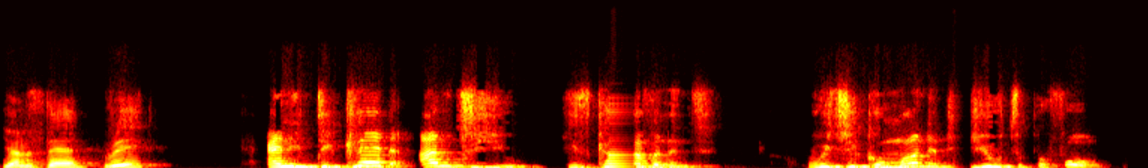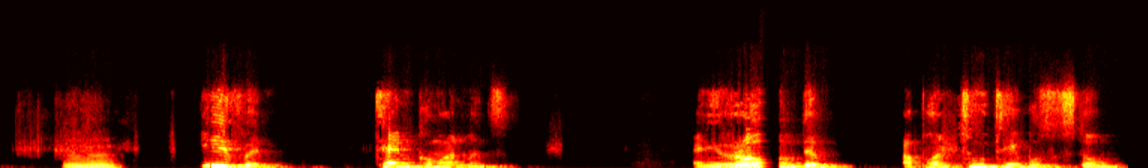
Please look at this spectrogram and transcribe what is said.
You understand? Read. And he declared unto you his covenant, which he commanded you to perform, Mhm. even 10 commandments. And he wrote them upon two tables of stone.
